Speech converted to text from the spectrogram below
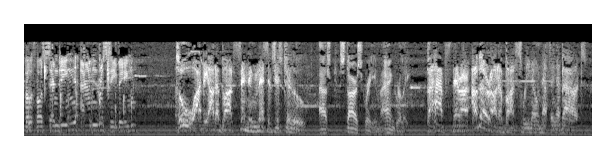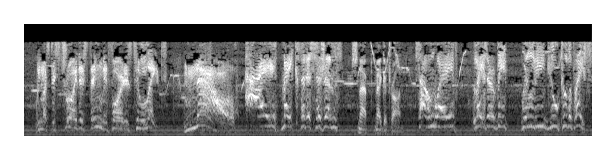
both for sending and receiving. Who are the Autobots sending messages to? Asked Starscream angrily. Perhaps there are other Autobots we know nothing about. We must destroy this thing before it is too late. Now! I make the decisions. Snapped Megatron. Soundwave, Laserbeak will lead you to the place.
